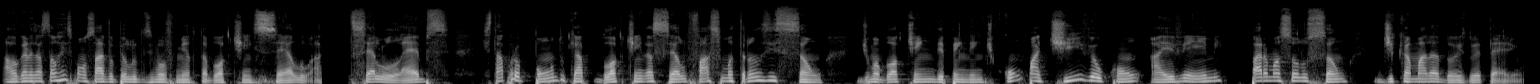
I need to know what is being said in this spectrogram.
A organização responsável pelo desenvolvimento da blockchain Celo, a Celo Labs, está propondo que a blockchain da Celo faça uma transição de uma blockchain independente compatível com a EVM para uma solução de camada 2 do Ethereum.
